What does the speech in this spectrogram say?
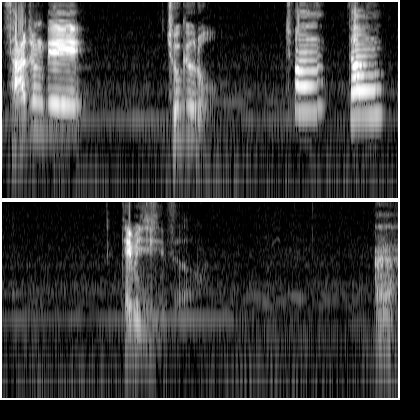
사중대 조교로 총당 데미지 신서.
